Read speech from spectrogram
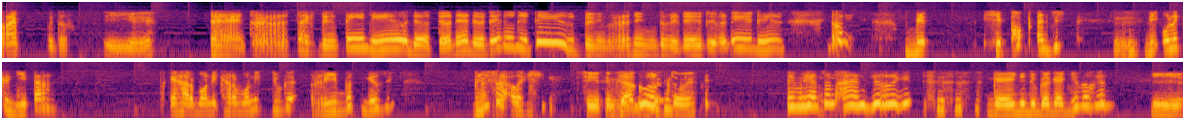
trap gitu iya ya tek beat hip hop anjir diulik ke gitar pakai harmonik harmonik juga ribet gak sih bisa Asli. lagi si tim Jago. Hanson coy. Tim Hanson anjir lagi gayanya juga kayak gitu kan iya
